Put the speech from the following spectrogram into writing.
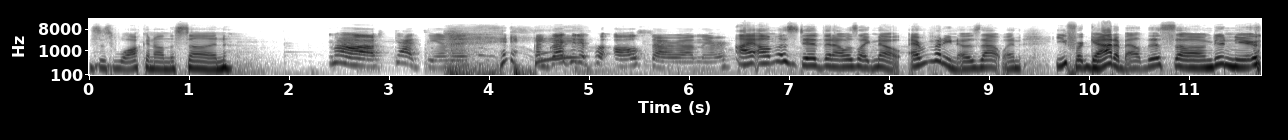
This is Walking on the Sun. Ah, god damn it! I'm glad you didn't put All Star on there. I almost did, then I was like, no, everybody knows that one. You forgot about this song, didn't you?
